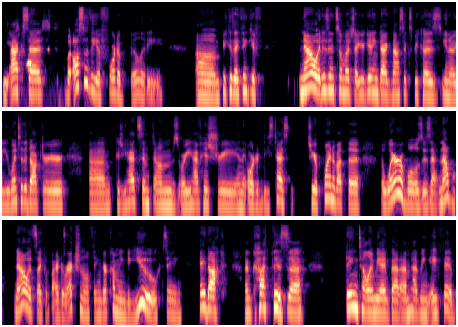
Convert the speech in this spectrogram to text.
the access, but also the affordability. Um, because I think if now it isn't so much that you're getting diagnostics because you know you went to the doctor um because you had symptoms or you have history and they ordered these tests. To your point about the the wearables is that now now it's like a bidirectional thing. They're coming to you saying hey doc i've got this uh thing telling me i've got i'm having afib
